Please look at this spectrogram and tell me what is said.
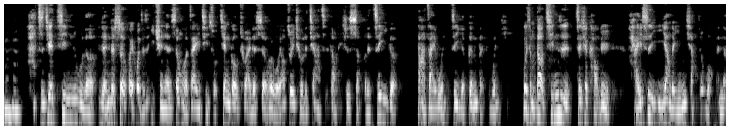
嗯哼，他直接进入了人的社会，或者是一群人生活在一起所建构出来的社会。我要追求的价值到底是什么的这一个大灾问，这一个根本的问题，为什么到今日这些考虑还是一样的影响着我们呢？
